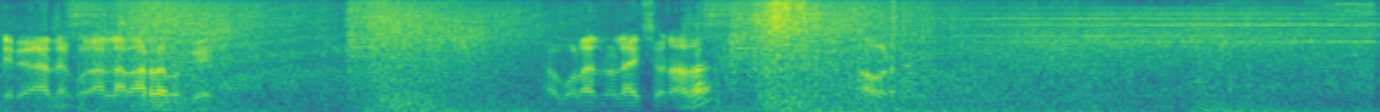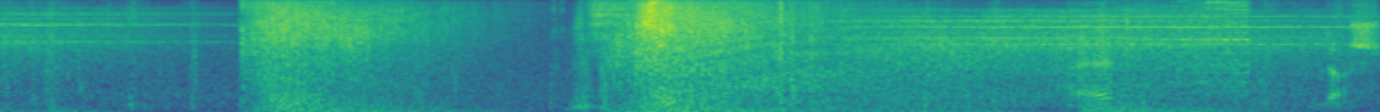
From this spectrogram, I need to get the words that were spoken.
de pegarle con la barra porque la bola no le ha hecho nada. Ahora. Dos.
